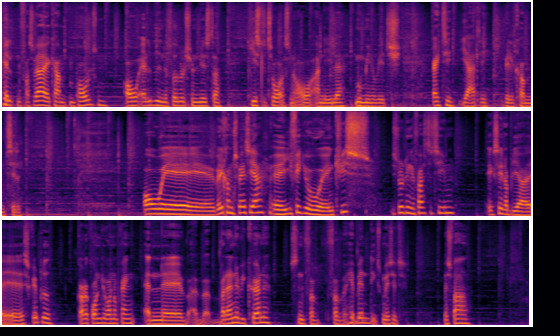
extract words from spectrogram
helten fra Sverige, Kampen Poulsen, og alvidende fodboldjournalister Gisle Thorsen og Arnela Muminovic. Rigtig hjertelig velkommen til. Og øh, velkommen tilbage til jer. Øh, I fik jo øh, en quiz i slutningen af første time. Jeg kan se, der bliver øh, skriblet godt og grundigt rundt omkring. Er den, øh, hvordan er vi kørende sådan for, forventningsmæssigt med svaret?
